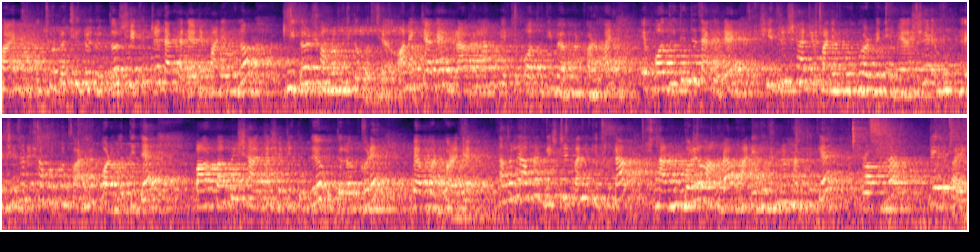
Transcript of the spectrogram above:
হয়, ছোট ছিদ্রযুক্ত সেক্ষেত্রে দেখা যায় যে পানিগুলো ভিতরে সংরক্ষিত হচ্ছে। অনেক জায়গায় গ্রাফলাম একটি পদ্ধতি ব্যবহার করা হয়। এই পদ্ধতিতে দেখা যায় ছিদ্রের সাহায্যে পানি ভূগর্ভে নেমে আসে এবং সেখানে সংরক্ষণ করা হয়। পরবর্তীতে পাওয়ার পাম্পের সাহায্যে সেটি তুলে উত্তোলন করে ব্যবহার করা যায়। তাহলে আমরা বৃষ্টির পানি কিছুটা ধারণ করেও আমরা পানি দূষণের হাত থেকে রক্ষা পেতে পারি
